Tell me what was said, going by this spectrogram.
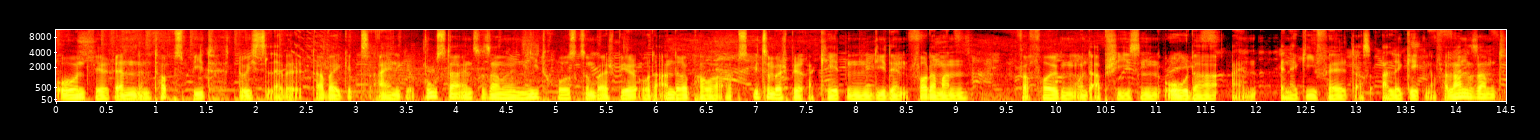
und wir rennen in Topspeed durchs Level. Dabei gibt's einige Booster einzusammeln, Nitros zum Beispiel oder andere Power-Ups, wie zum Beispiel Raketen, die den Vordermann verfolgen und abschießen oder ein Energiefeld, das alle Gegner verlangsamt.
